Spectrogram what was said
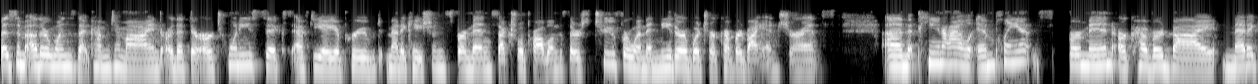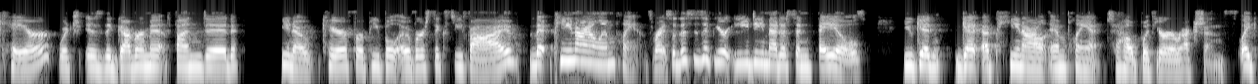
but some other ones that come to mind are that there are 26 FDA approved medications for men's sexual problems. There's two for women, neither of which are covered by insurance. Um, penile implants for men are covered by Medicare, which is the government funded you know, care for people over 65, that penile implants, right? So this is if your ED medicine fails, you can get a penile implant to help with your erections. Like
